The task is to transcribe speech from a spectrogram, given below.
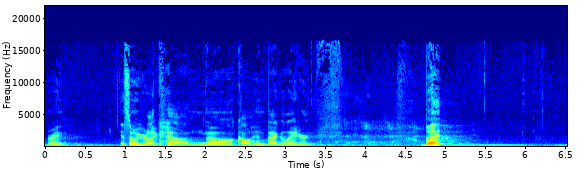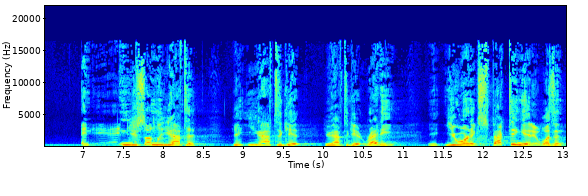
Right? And some of you are like, oh, no, I'll call him back later. But, and, and you suddenly, you have to, you, you, have to get, you have to get ready. You, you weren't expecting it. It wasn't,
